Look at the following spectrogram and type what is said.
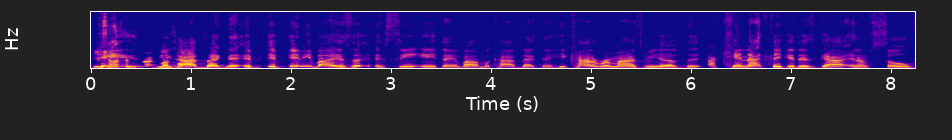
you're he, talking about Becton, if, if anybody has, uh, has seen anything about Mekhi Becton, he kind of reminds me of the I cannot think of this guy, and I'm so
